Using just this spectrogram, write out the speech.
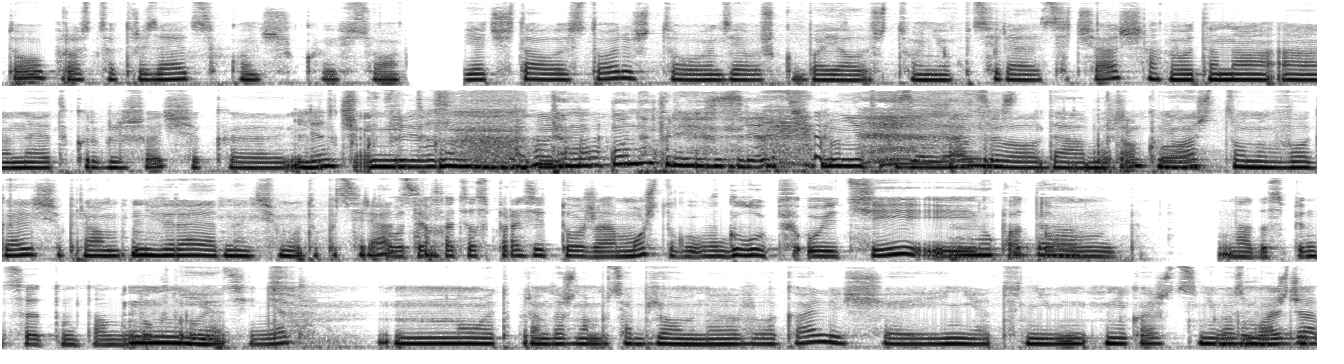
то просто отрезается кончик и все. Я читала историю, что девушка боялась, что у нее потеряется чаша. Вот она а, на этот кругляшочек э, Ленточку привязала. Тампоны привезли. Ленточку. нитку завязывала, да. Потом поняла, что ну, влагалище прям невероятно чему-то потеряться. Вот я хотела спросить тоже, а может вглубь уйти и потом надо с пинцетом там доктору идти, нет? Ну, это прям должно быть объемное влагалище, и нет, не- мне кажется, Ну, Бывает невозможно. же прям-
